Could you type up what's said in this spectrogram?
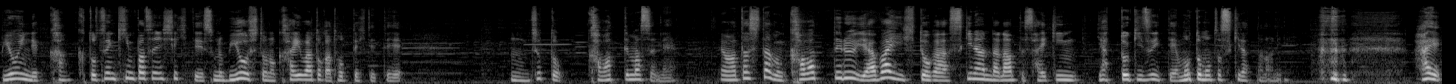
美容院で突然金髪にしてきてその美容師との会話とか撮ってきててうんちょっと変わってますねで私多分変わってるやばい人が好きなんだなって最近やっと気づいてもともと好きだったのに はい。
